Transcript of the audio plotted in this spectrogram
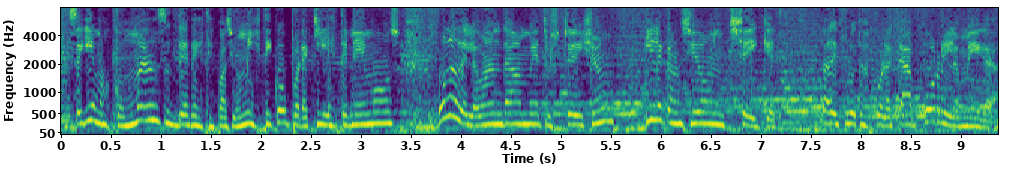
Seguimos con más desde este espacio místico. Por aquí les tenemos uno de la banda Metro Station y la canción Shake It. La disfrutas por acá por la mega.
